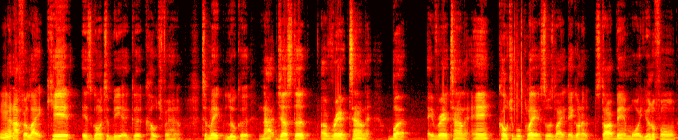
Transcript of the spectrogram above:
mm-hmm. and I feel like Kidd is going to be a good coach for him to make Luka not just a, a rare talent, but a rare talent and coachable player. So it's like they're gonna start being more uniform,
